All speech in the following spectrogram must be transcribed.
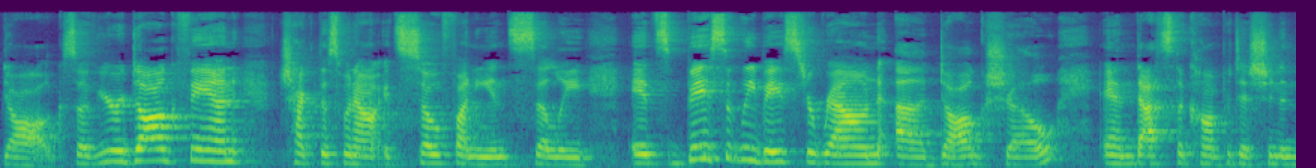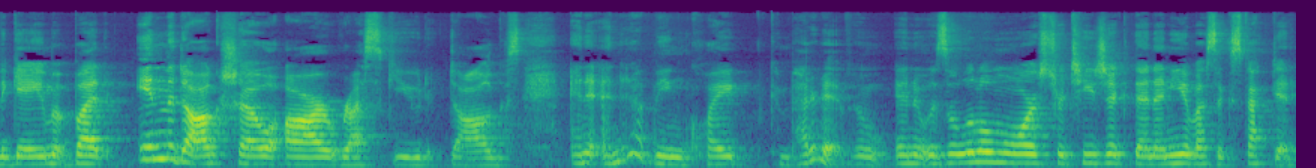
dog. So if you're a dog fan, check this one out. It's so funny and silly. It's basically based around a dog show and that's the competition in the game. But in the dog show are rescued dogs and it ended up being quite competitive and it was a little more strategic than any of us expected.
